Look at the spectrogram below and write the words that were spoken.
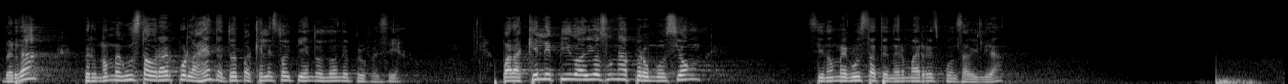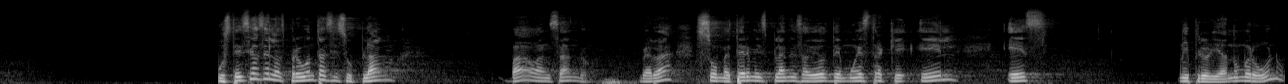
¿verdad? Pero no me gusta orar por la gente, entonces ¿para qué le estoy pidiendo el don de profecía? ¿Para qué le pido a Dios una promoción si no me gusta tener más responsabilidad? Usted se hace las preguntas y su plan va avanzando. ¿Verdad? Someter mis planes a Dios demuestra que Él es mi prioridad número uno.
